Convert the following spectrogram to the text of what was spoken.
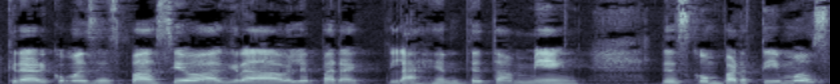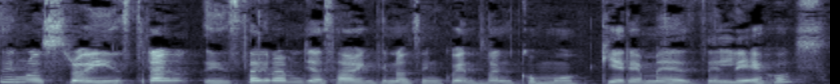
crear como ese espacio agradable para la gente también. Les compartimos en nuestro Instagram, ya saben que nos encuentran como Quiéreme desde lejos,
